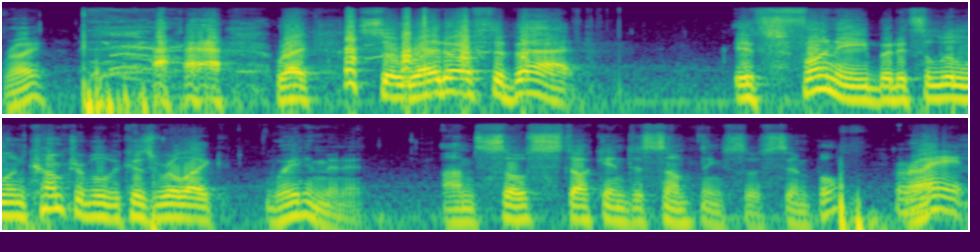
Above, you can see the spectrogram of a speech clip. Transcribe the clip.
Right? right. So right off the bat, it's funny, but it's a little uncomfortable because we're like, wait a minute, I'm so stuck into something so simple. Right.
